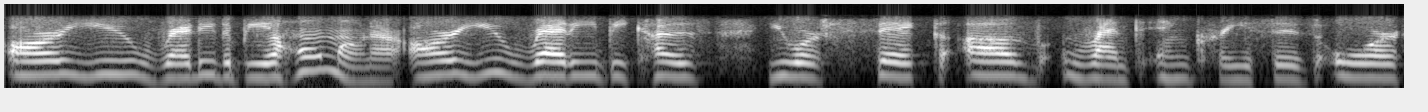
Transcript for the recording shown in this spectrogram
are you ready to be a homeowner? Are you ready because you are sick of rent increases or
